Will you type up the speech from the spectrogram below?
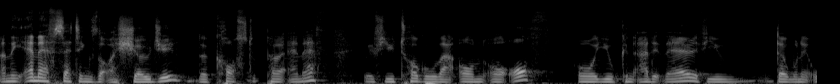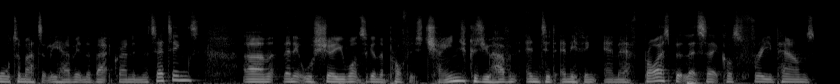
And the MF settings that I showed you, the cost per MF, if you toggle that on or off, or you can add it there if you don't want to automatically have it in the background in the settings, um, then it will show you once again the profits change because you haven't entered anything MF price. But let's say it costs three pounds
